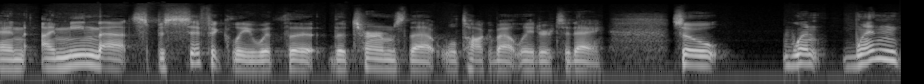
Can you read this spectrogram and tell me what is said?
And I mean that specifically with the, the terms that we'll talk about later today. So when when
